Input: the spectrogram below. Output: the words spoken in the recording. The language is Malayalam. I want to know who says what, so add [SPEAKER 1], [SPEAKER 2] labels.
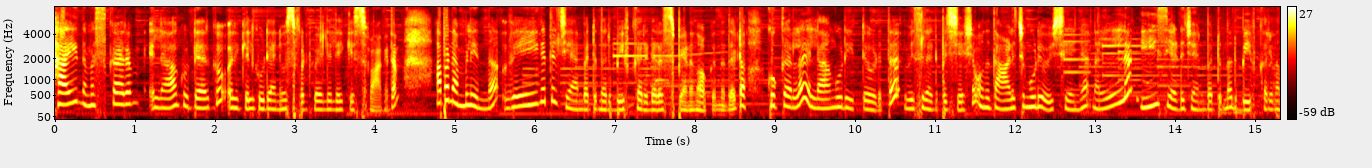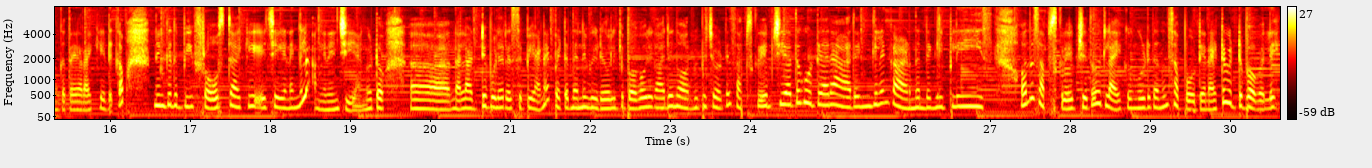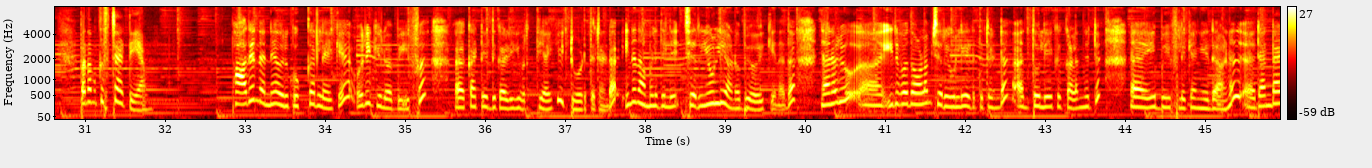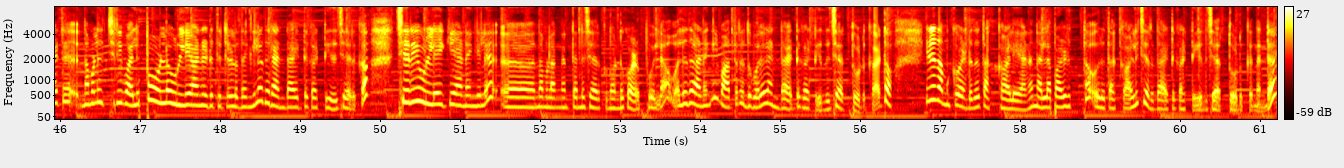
[SPEAKER 1] ഹായ് നമസ്കാരം. എല്ലാ കൂട്ടുകാർക്കും ഒരിക്കൽ കൂടി അനൂസ് ഫുഡ് വേൾഡിലേക്ക് സ്വാഗതം. അപ്പോൾ നമ്മൾ ഇന്ന് വേഗത്തിൽ ചെയ്യാൻ പറ്റുന്ന ഒരു ബീഫ് കറിയുടെ റെസിപ്പിയാണ് നോക്കുന്നത് കേട്ടോ. കുക്കറിൽ എല്ലാം കൂടി ഇട്ട് കൊടുത്ത് വിസിലടുപ്പിച്ച ശേഷം ഒന്ന് താളിച്ചും കൂടി ഒഴിച്ച് കഴിഞ്ഞാൽ നല്ല ഈസി ആയിട്ട് ചെയ്യാൻ പറ്റുന്ന ഒരു ബീഫ് കറി നമുക്ക് തയ്യാറാക്കി എടുക്കാം. നിങ്ങൾക്കിത് ബീഫ് റോസ്റ്റ് ആക്കി ചെയ്യണമെങ്കിൽ അങ്ങനെയും ചെയ്യാം കേട്ടോ. നല്ല അടിപൊളി റെസിപ്പിയാണ് പെട്ടെന്ന് തന്നെ വീഡിയോയിലേക്ക് പോകാം. ഒരു കാര്യം ഒന്ന് ഓർമ്മിപ്പിച്ചോട്ടെ സബ്സ്ക്രൈബ് ചെയ്യാത്ത കൂട്ടുകാരെ ആരെങ്കിലും കാണുന്നുണ്ടെങ്കിൽ പ്ലീസ് ഒന്ന് സബ്സ്ക്രൈബ് ചെയ്ത് ഒരു ലൈക്കും കൂടി തന്നും സപ്പോർട്ട് ചെയ്യാനായിട്ട് വിട്ടുപോകല്ലേ അപ്പോൾ നമുക്ക് സ്റ്റാർട്ട് ചെയ്യാം. അപ്പോൾ ആദ്യം തന്നെ ഒരു കുക്കറിലേക്ക് ഒരു കിലോ ബീഫ് കട്ട് ചെയ്ത് കഴുകി വൃത്തിയാക്കി ഇട്ട് കൊടുത്തിട്ടുണ്ട്. ഇനി നമ്മളിതിൽ ചെറിയുള്ളിയാണ് ഉപയോഗിക്കുന്നത്. ഞാനൊരു ഇരുപതോളം ചെറിയുള്ളി എടുത്തിട്ടുണ്ട്. അത് തൊലിയൊക്കെ കളഞ്ഞിട്ട് ഈ ബീഫിലേക്ക് അങ്ങ് ഇടുകയാണ് രണ്ടായിട്ട് നമ്മൾ ഇച്ചിരി വലിപ്പമുള്ള ഉള്ളിയാണ് എടുത്തിട്ടുള്ളതെങ്കിൽ അത് രണ്ടായിട്ട് കട്ട് ചെയ്ത് ചേർക്കുക. ചെറിയ ഉള്ളിയൊക്കെ ആണെങ്കിൽ നമ്മൾ അങ്ങനെ തന്നെ ചേർക്കുന്നതുകൊണ്ട് കുഴപ്പമില്ല. വലുതാണെങ്കിൽ മാത്രം ഇതുപോലെ രണ്ടായിട്ട് കട്ട് ചെയ്ത് ചേർത്ത് കൊടുക്കുക കേട്ടോ. ഇനി നമുക്ക് വേണ്ടത് തക്കാളിയാണ്. നല്ല പഴുത്ത ഒരു തക്കാളി ചെറുതായിട്ട് കട്ട് ചെയ്ത് ചേർത്ത് കൊടുക്കുന്നുണ്ട്.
